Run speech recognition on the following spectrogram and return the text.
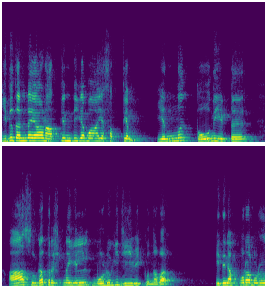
ഇത് തന്നെയാണ് ആത്യന്തികമായ സത്യം എന്ന് തോന്നിയിട്ട് ആ സുഖതൃഷ്ണയിൽ മുഴുകി ജീവിക്കുന്നവർ ഇതിനപ്പുറമുള്ള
